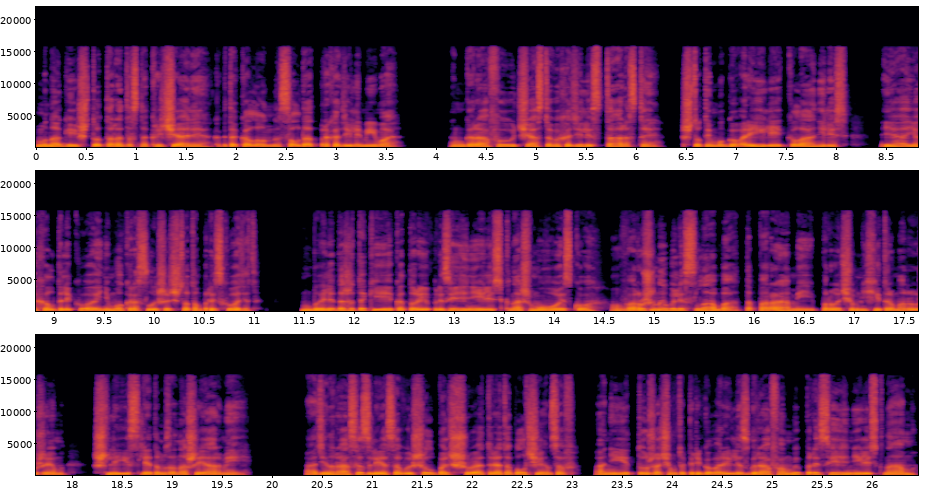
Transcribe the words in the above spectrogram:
Многие что-то радостно кричали, когда колонны солдат проходили мимо. Графы часто выходили старосты, что-то ему говорили и кланялись. Я ехал далеко и не мог расслышать, что там происходит. Были даже такие, которые присоединились к нашему войску. Вооружены были слабо, топорами и прочим нехитрым оружием, шли следом за нашей армией. Один раз из леса вышел большой отряд ополченцев. Они тоже о чем то переговорили с графом и присоединились к нам.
